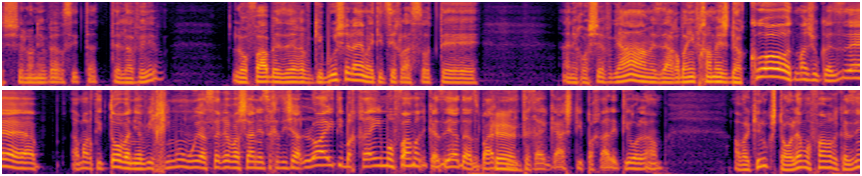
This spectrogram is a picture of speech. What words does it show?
של אוניברסיטת תל אביב, להופעה באיזה ערב גיבוש שלהם, הייתי צריך לעשות, אה, אני חושב גם, איזה 45 דקות, משהו כזה. אמרתי, טוב, אני אביא חימום, הוא יעשה רבע שעה, אני אעשה חצי שעה. לא הייתי בחיים מופע מרכזי עד אז, באתי, כן. התרגשתי, פחדתי עולם. אבל כאילו, כשאתה עולה מופע מרכזי,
